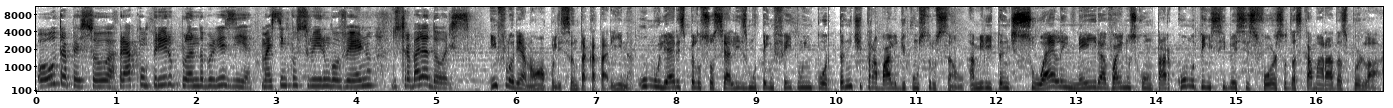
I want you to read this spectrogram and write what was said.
outra pessoa para cumprir o plano da burguesia, mas sim construir um governo dos trabalhadores. Em Florianópolis, Santa Catarina, o Mulheres pelo Socialismo tem feito um importante trabalho de construção. A militante Suelen Meira vai nos contar como tem sido esse esforço das camaradas por lá.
